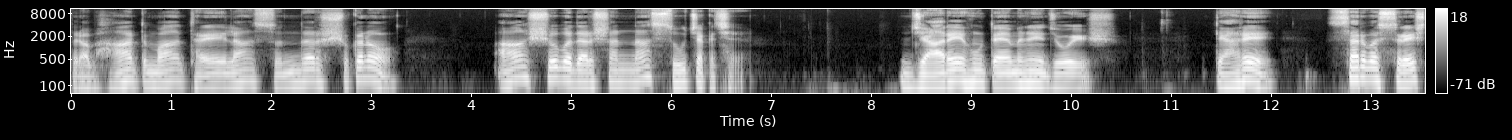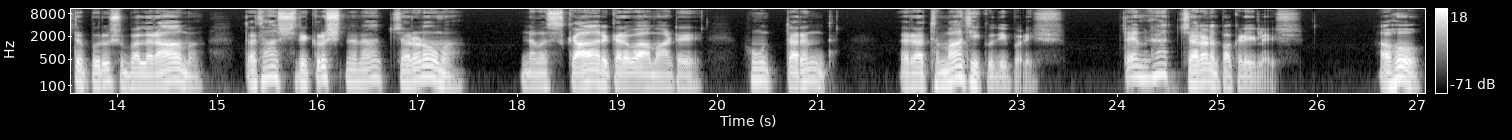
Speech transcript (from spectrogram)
પ્રભાતમાં થયેલા સુંદર શુકનો આ શુભ દર્શનના સૂચક છે. જ્યારે હું તેમને જોઈશ, ત્યારે સર્વશ્રેષ્ઠ પુરુષ બલરામ તથા શ્રીકૃષ્ણના ચરણોમાં નમસ્કાર કરવા માટે હું તરંત રથમાંથી કૂદી પડીશ. તેમના ચરણ પકડી લઈશ. અહો,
